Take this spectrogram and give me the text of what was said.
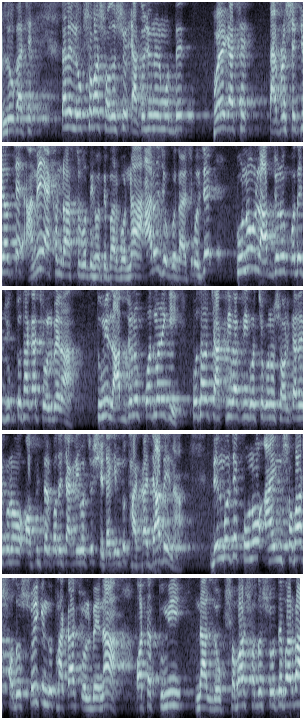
লোক আছে। তাহলে লোকসভার সদস্য এতজনের মধ্যে হয়ে গেছে। তারপরে সে কি ভাবছে? আমি এখন রাষ্ট্রপতি হতে পারব। না আরও যোগ্যতা আছে। বলছে, কোনো লাভজনক পদে যুক্ত থাকা চলবে না। তুমি লাভজনক পদ মানে কি? কোথাও চাকরি বাকরি করছ, কোনো সরকারের কোনো অফিসার পদে চাকরি করছ, সেটা কিন্তু থাকা যাবে না। দেন বলছে, কোনো আইনসভার সদস্যই কিন্তু থাকা চলবে না। অর্থাৎ তুমি না লোকসভার সদস্য হতে পারবা,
